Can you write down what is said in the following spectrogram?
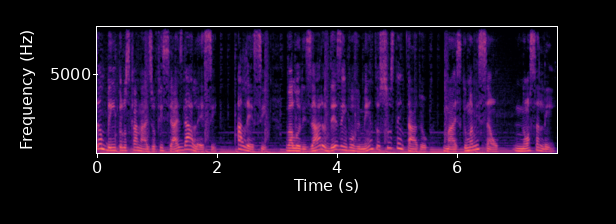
também pelos canais oficiais da Alesse. Alesse, valorizar o desenvolvimento sustentável, mais que uma missão, nossa lei.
